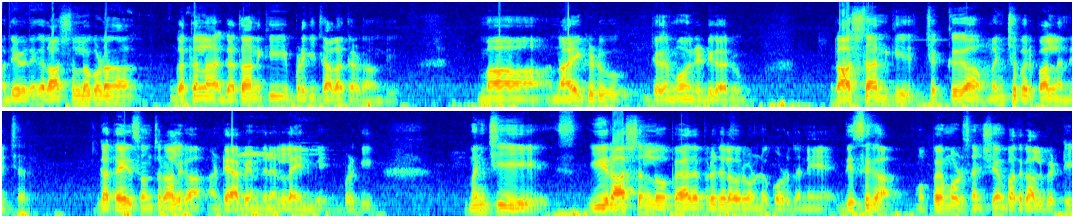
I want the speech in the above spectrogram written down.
అదేవిధంగా రాష్ట్రంలో కూడా గతంలో గతానికి ఇప్పటికీ చాలా తేడా ఉంది. మా నాయకుడు జగన్మోహన్ రెడ్డి గారు రాష్ట్రానికి చక్కగా మంచి పరిపాలన అందించారు. గత ఐదు సంవత్సరాలుగా అంటే యాభై ఎనిమిది నెలలు అయినవి ఇప్పటికీ. మంచి ఈ రాష్ట్రంలో పేద ప్రజలు ఎవరు ఉండకూడదనే దిశగా ముప్పై మూడు సంక్షేమ పథకాలు పెట్టి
